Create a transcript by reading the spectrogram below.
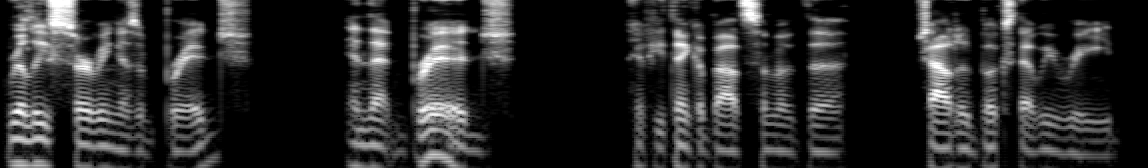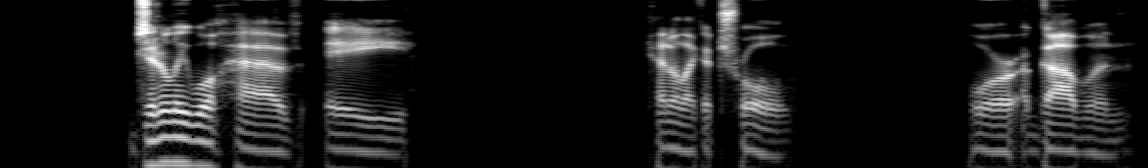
really serving as a bridge. And that bridge, if you think about some of the childhood books that we read, generally will have a kind of like a troll or a goblin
